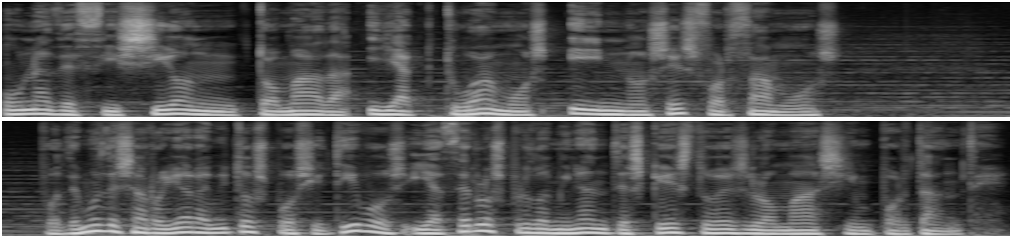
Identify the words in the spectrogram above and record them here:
una decisión tomada y actuamos y nos esforzamos, podemos desarrollar hábitos positivos y hacerlos predominantes, que esto es lo más importante.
